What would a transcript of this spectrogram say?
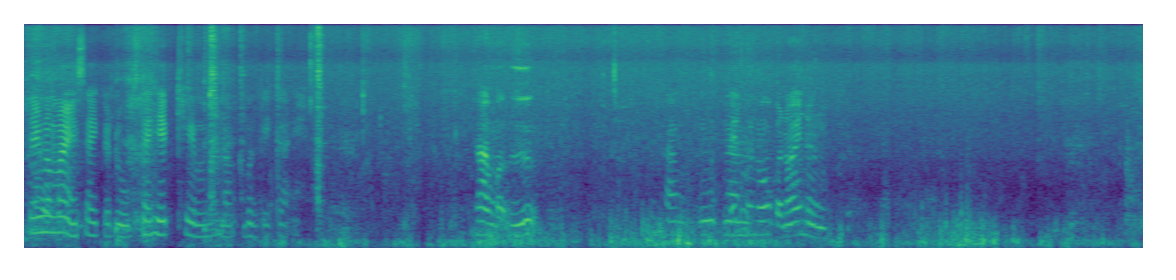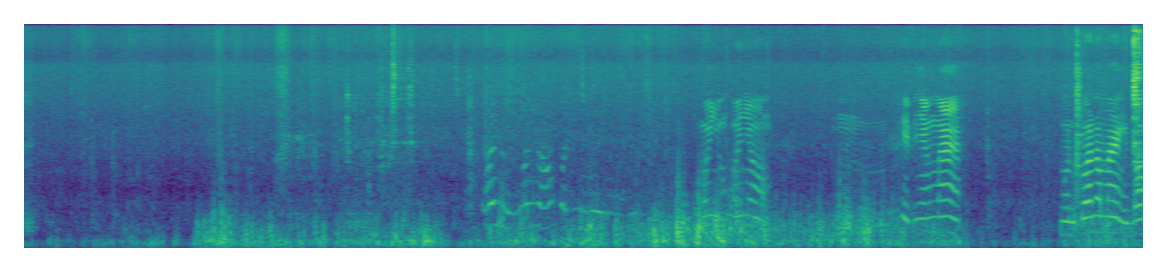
แกงหน่อไม้ใส่กระดูกใส่เห็ดเข็มเนาะเบิ่งไกลข้างมาอื้อๆข้างอื้อเล่นั่นนมโนก็น้อยหนึ่งหัวหยุ่งหัวหยองอืมเห็ดยังมาหมุนก้อนหน่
